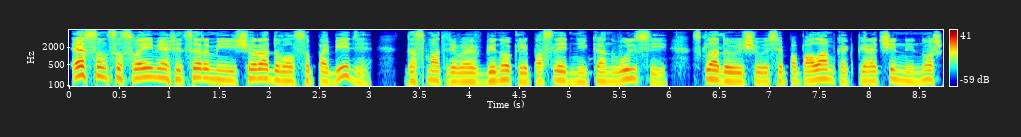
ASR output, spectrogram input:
Эссон со своими офицерами еще радовался победе, досматривая в бинокле последние конвульсии, складывающегося пополам, как перочинный нож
